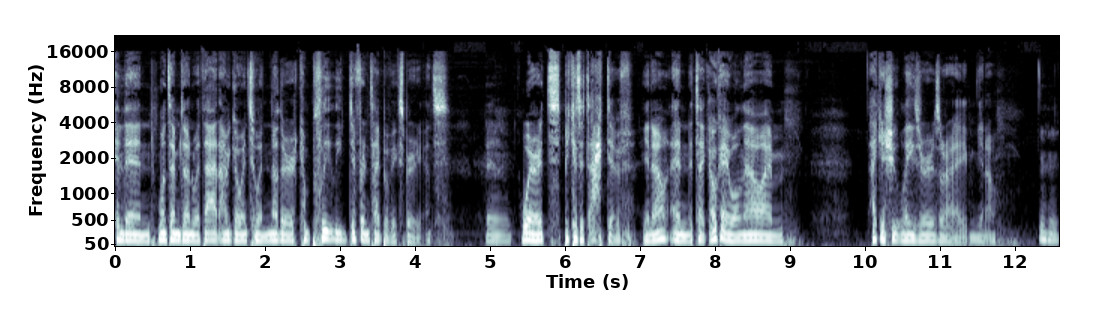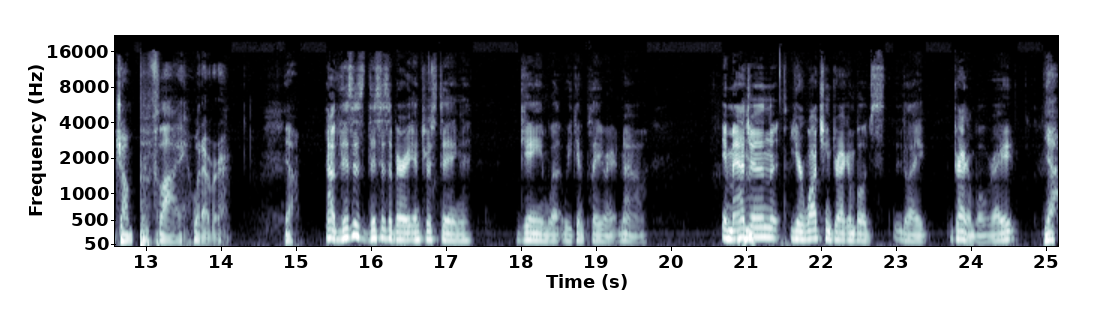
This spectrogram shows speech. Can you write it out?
And then once i'm done with that i go into another completely different type of experience Damn. where it's because it's active, you know, and it's like, okay, well now I'm, I can shoot lasers or I, you know, Mhm. jump, fly, whatever. Yeah. Now this is this is a very interesting game that we can play right now. Imagine Mm-hmm. you're watching Dragon Ball, like Dragon Ball, right? Yeah.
